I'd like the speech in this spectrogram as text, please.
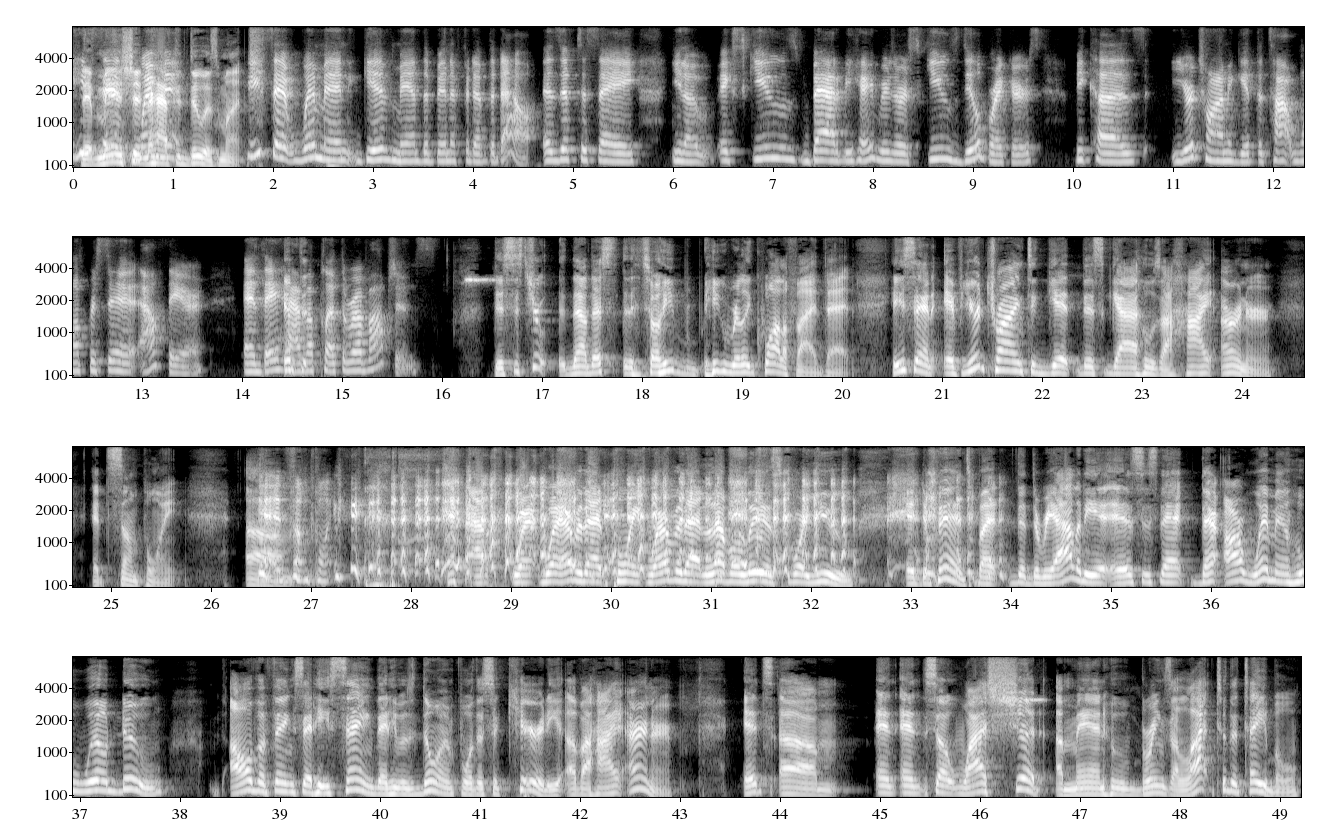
that men shouldn't women, have to do as much. He said women give men the benefit of the doubt, as if to say, you know, excuse bad behaviors or excuse deal breakers because you're trying to get the top 1% out there and they have the, a plethora of options. This is true. Now that's so he he really qualified that. He said if you're trying to get this guy who's a high earner at some point, um, yeah, at some point. where, wherever that point, wherever that level is for you, it depends. But the, the reality is, is that there are women who will do all the things that he's saying that he was doing for the security of a high earner. It's um and and so why should a man who brings a lot to the table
